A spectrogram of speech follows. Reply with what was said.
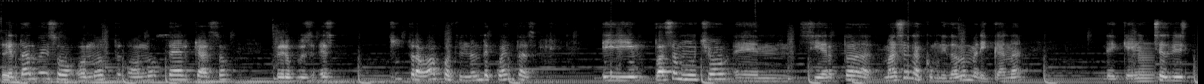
Que tal vez o, no, o no sea el caso, pero pues es su trabajo al final de cuentas. Y pasa mucho en cierta, más en la comunidad americana, de que no se has visto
